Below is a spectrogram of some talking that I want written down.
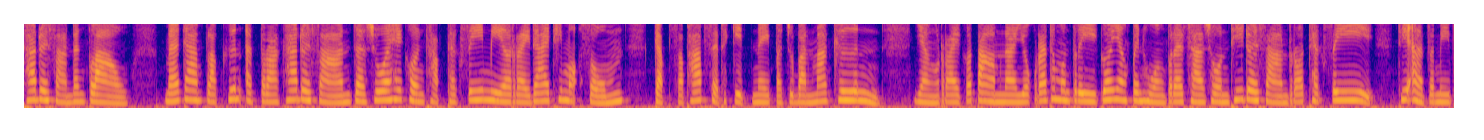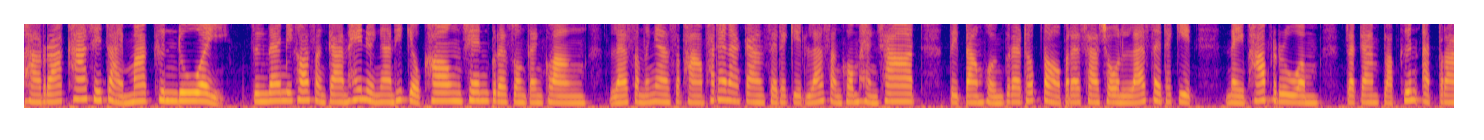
ค่าโดยสารดังกล่าว แม้การปรับขึ้นอัตราค่าโดยสารจะช่วยให้คนขับแท็กซี่มีไรายได้ที่เหมาะสม กับสภาพเศรษฐกิจในปัจจุบันมากขึ้น อย่างไรก็ตามนายกรัฐมนตรีก็ยังเป็นห่วงประชาชนที่โดยสารรถแท็กซี่ ที่อาจจะมีภาระค่าใช้จ่ายมากขึ้นด้วย จึงได้มีข้อสั่งการให้หน่วยงานที่เกี่ยวข้อง เช่น กระทรวงการคลัง และสำนักงงานสภาพัฒนาการเศรษฐกิจและสังคมแห่งชาติ ติดตามผลกระทบต่อประชาชนและเศรษฐกิจในภาพรวม จากการปรับขึ้นอัตรา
